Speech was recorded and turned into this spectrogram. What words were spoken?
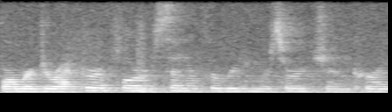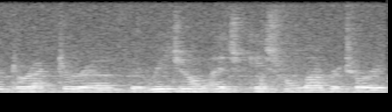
former director of Florida Center for Reading Research, and current director of the Regional Educational Laboratory.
